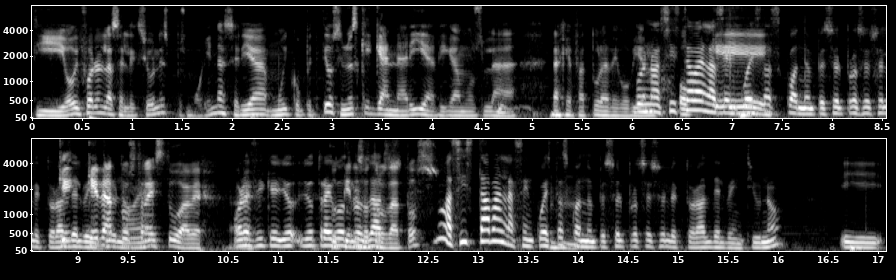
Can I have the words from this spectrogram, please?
si hoy fueron las elecciones, pues Morena sería muy competitivo, si no es que ganaría, digamos, la, jefatura de gobierno. Bueno, así estaban las encuestas cuando empezó el proceso electoral del 21. ¿Qué datos ¿eh? traes tú? A ver. Ahora sí que yo, yo traigo ¿Tú tienes otros, datos? No, así estaban las encuestas cuando empezó el proceso electoral del 21. Y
